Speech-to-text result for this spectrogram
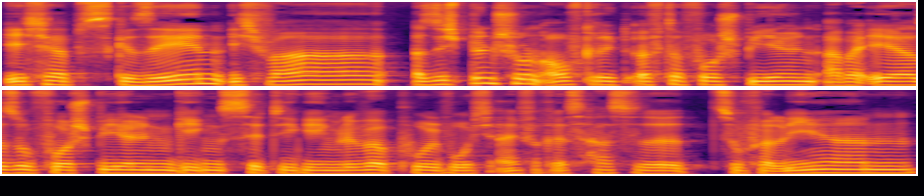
Ich habe es gesehen. Ich war, also ich bin schon aufgeregt öfter vor Spielen, aber eher so vor Spielen gegen City, gegen Liverpool, wo ich einfach es hasse zu verlieren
